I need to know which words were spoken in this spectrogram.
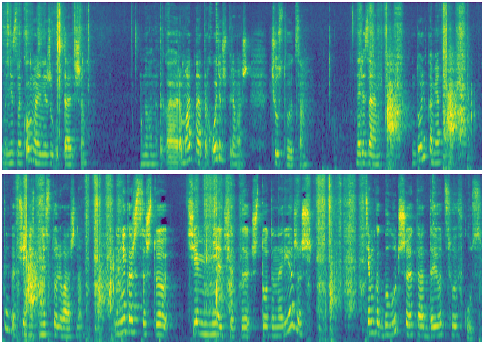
Мы не знакомые, они живут дальше. Но она такая ароматная, проходишь, прям аж чувствуется. Нарезаем дольками. Это вообще не, не столь важно. Но мне кажется, что чем мельче ты что-то нарежешь, тем как бы лучше это отдает свой вкус.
